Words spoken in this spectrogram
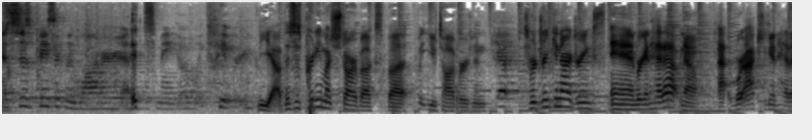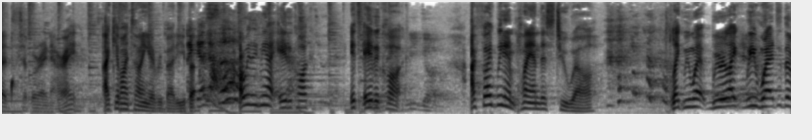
It's just basically water and It's- it's mango like flavor. Yeah, this is pretty much Starbucks, but, but Utah version. Yep. So we're drinking our drinks and we're gonna head out now. Uh, We're actually gonna head out to Tibble right now, right? I keep on telling everybody, but guess so. are we leaving at eight o'clock? It's eight o'clock. I feel like we didn't plan this too well. Like we went, we were like, we went to the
